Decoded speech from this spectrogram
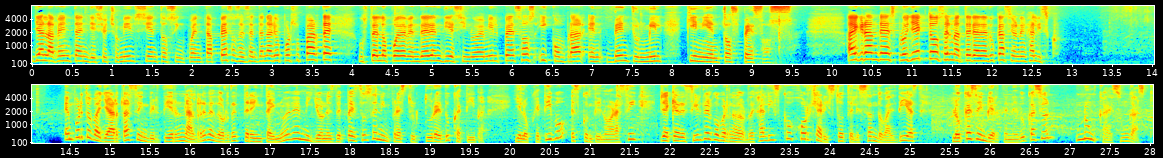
y a la venta en 18.150 pesos. El centenario, por su parte, usted lo puede vender en 19 mil pesos y comprar en 21.500 pesos. Hay grandes proyectos en materia de educación en Jalisco. En Puerto Vallarta se invirtieron alrededor de 39 millones de pesos en infraestructura educativa y el objetivo es continuar así, ya que a decir del gobernador de Jalisco, Jorge Aristóteles Sandoval Díaz, lo que se invierte en educación nunca es un gasto.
